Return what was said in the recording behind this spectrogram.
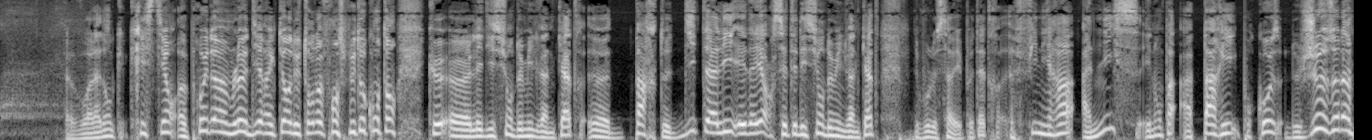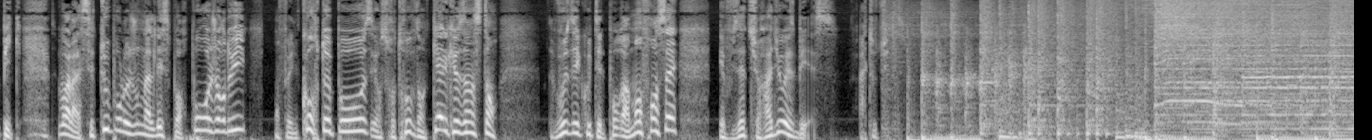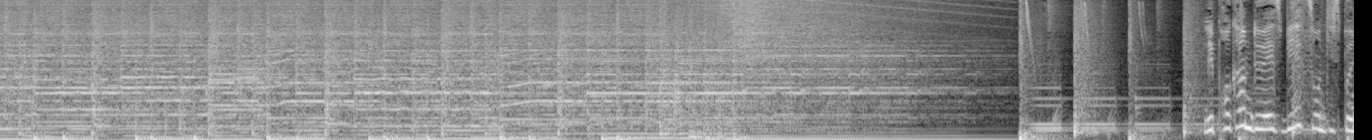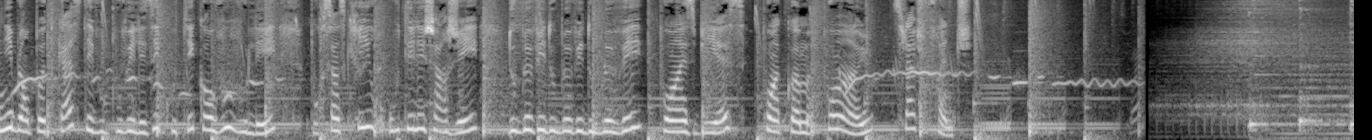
Euh, voilà donc Christian Prudhomme, le directeur du Tour de France, plutôt content que euh, l'édition 2024 euh, parte d'Italie. Et d'ailleurs, cette édition 2024, vous le savez peut-être, finira à Nice et non pas à Paris pour cause de Jeux Olympiques. Voilà, c'est tout pour le journal des sports pour aujourd'hui. On fait une courte pause et on se retrouve dans quelques instants. Vous écoutez le programme en français et vous êtes sur Radio SBS. À tout de suite. Les programmes de SBS sont disponibles en podcast et vous pouvez les écouter quand vous voulez. Pour s'inscrire ou télécharger, www.sbs.com.au/french.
